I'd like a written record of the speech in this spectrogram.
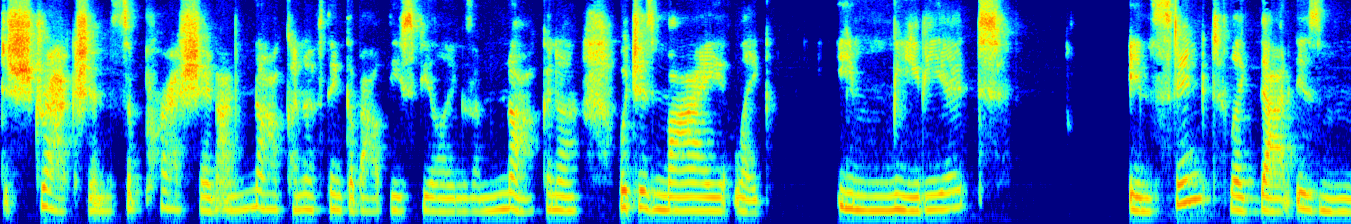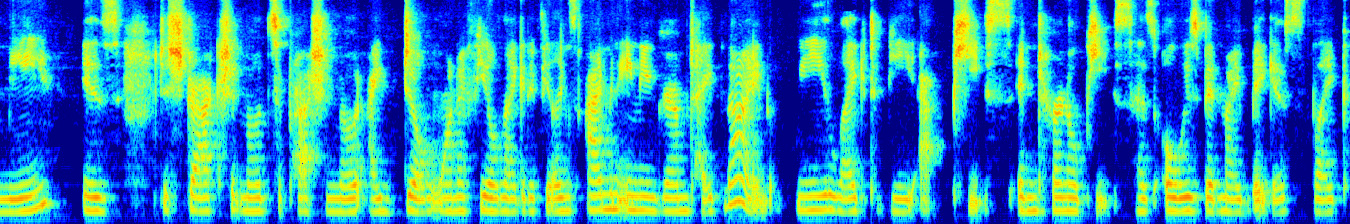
distraction suppression i'm not going to think about these feelings i'm not going to which is my like immediate instinct like that is me is distraction mode suppression mode. I don't want to feel negative feelings. I'm an enneagram type 9 we like to be at peace. Internal peace has always been my biggest like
